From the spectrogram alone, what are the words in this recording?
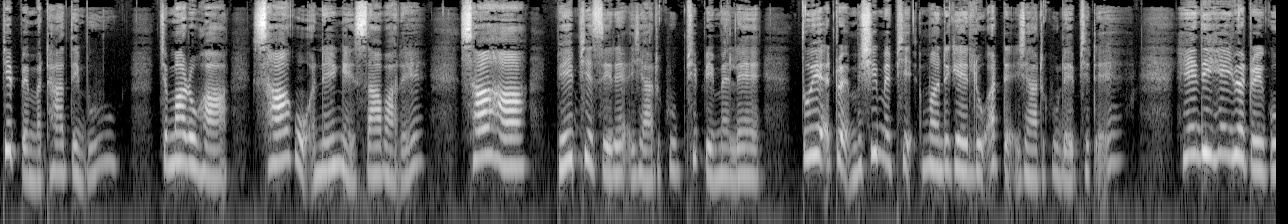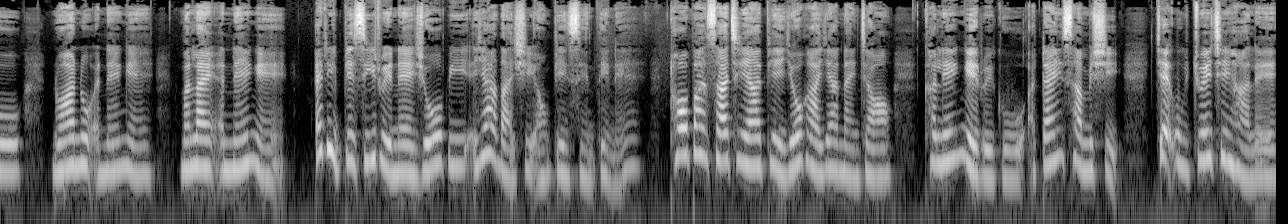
ပြစ်ပင်မထားသင့်ဘူးကျမတို့ဟာစားကိုအနှဲငယ်စားပါတယ်စားဟာ ဘေးဖြစ်စေတဲ့အရာတခုဖြစ်ပေမဲ့လည်းသူ့ရဲ့အတွက်မရှိမဖြစ်အမှန်တကယ်လိုအပ်တဲ့အရာတခုလည်းဖြစ်တယ်ဟင်းဒီဟင်းရွက်တွေကိုနွားနို့အနှဲငယ်မလိုင်အနှဲငယ်အဲ့ဒီပစ္စည်းတွေနဲ့ရောပြီးအရသာရှိအောင်ပြင်ဆင်သင့်တယ်ထောပစားခြင်းအဖြစ်ယောဂရနိုင်ကြောင်းခလေးငယ်တွေကိုအတိုင်းဆမရှိကြက်ဥကျွေးခြင်းဟာလည်း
